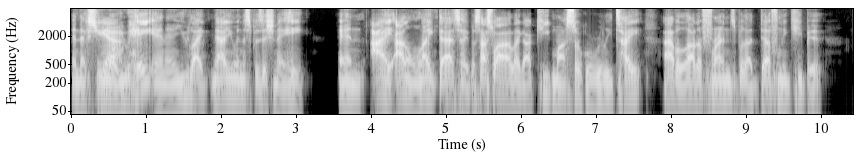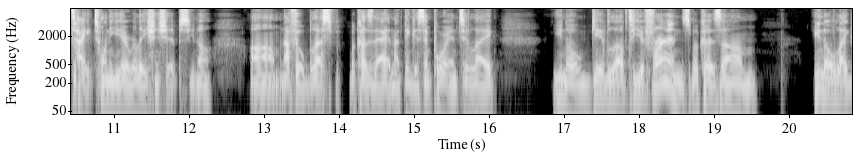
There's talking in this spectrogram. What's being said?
And next you Yeah. know, you hating and you like now you're in this position to hate. And I I don't like that type of stuff. That's why I like I keep my circle really tight. I have a lot of friends, but I definitely keep it tight, 20 year relationships, you know. Um, and I feel blessed because of that. And I think it's important to like, you know, give love to your friends because um, you know, like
